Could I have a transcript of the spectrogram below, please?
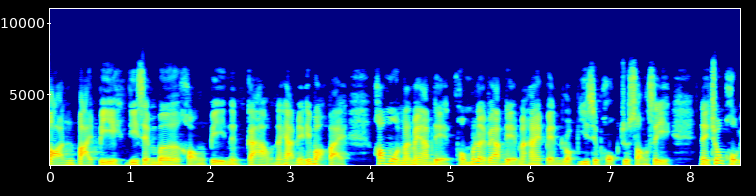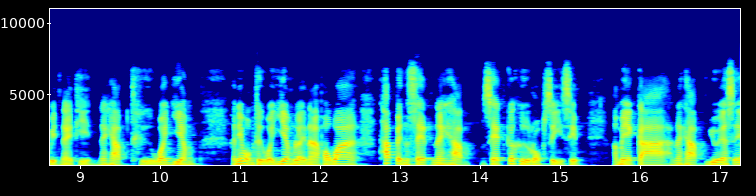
ตอนปลายปี December ของปี 19 นะครับ อย่างที่บอกไปข้อมูลมันไม่อัปเดต ผมก็เลยไปอัปเดตมาให้เป็นลบ 26.24 ในช่วงโควิด -19 นะครับ ถือว่าเยี่ยม อันนี้ผมถือว่าเยี่ยมเลยนะ เพราะว่าถ้าเป็นเซตนะครับ เซตก็คือลบ40 อเมริกานะครับ USA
